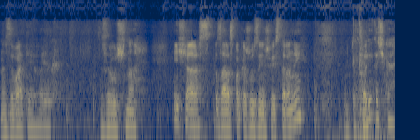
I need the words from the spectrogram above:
Називайте його як зручно. І ще раз зараз покажу з іншої сторони. Тут каліточка.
